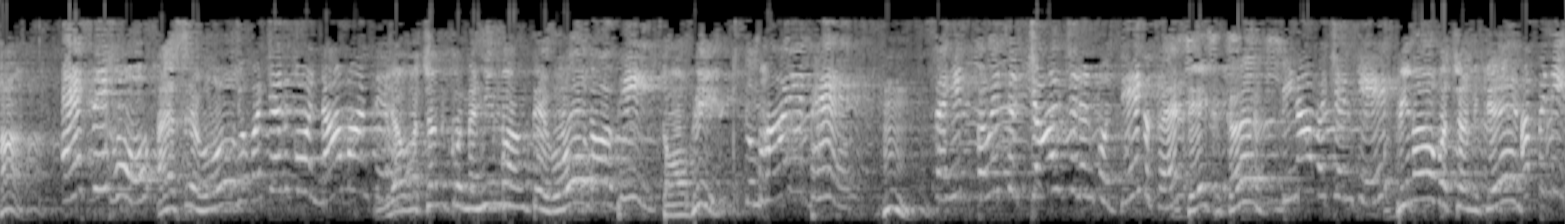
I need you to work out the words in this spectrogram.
हाँ। ऐसे हो ऐसे हो जो वचन को ना मानते या वचन को नहीं मानते हो तो भी तो भी तुम्हारे भय हम्म। सहित पवित्र चाल चलन को देख कर देख कर बिना वचन के बिना वचन के अपनी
